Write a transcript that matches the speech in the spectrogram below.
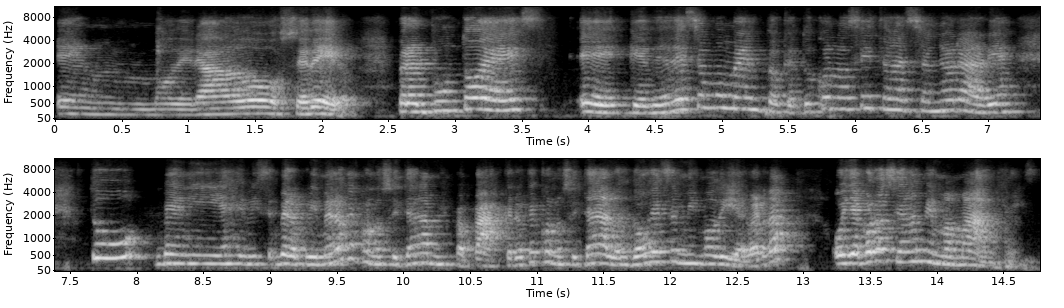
en moderado severo. Pero el punto es eh, que desde ese momento que tú conociste al señor Arias, tú venías y pero primero que conociste a mis papás, creo que conociste a los dos ese mismo día, ¿verdad? O ya conocías a mi mamá antes.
